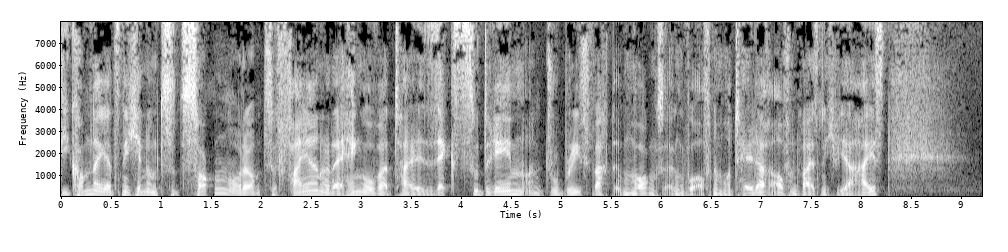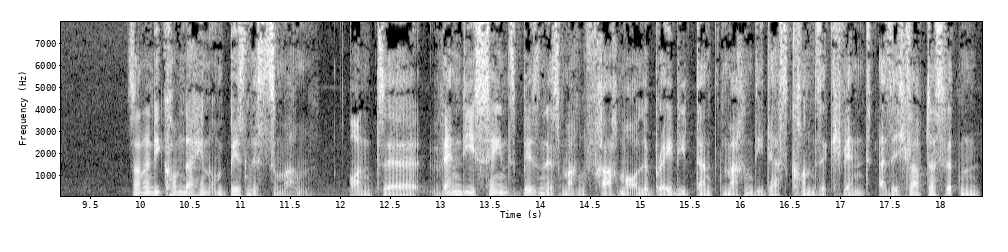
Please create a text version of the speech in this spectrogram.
die kommen da jetzt nicht hin, um zu zocken oder um zu feiern oder Hangover Teil 6 zu drehen und Drew Brees wacht morgens irgendwo auf einem Hoteldach auf und weiß nicht, wie er heißt, sondern die kommen dahin, um Business zu machen. Und äh, wenn die Saints Business machen, frag mal Olle Brady, dann machen die das konsequent. Also ich glaube, das wird ein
